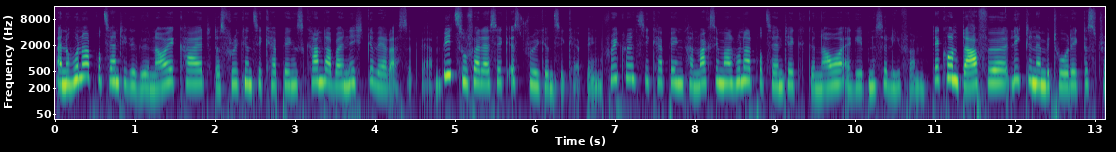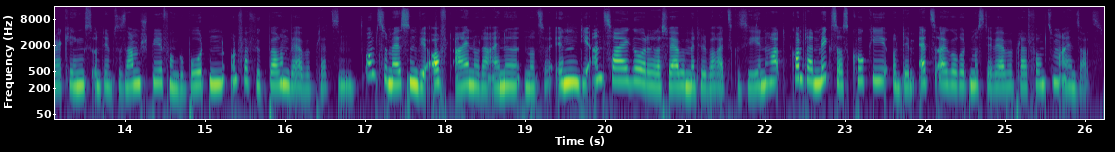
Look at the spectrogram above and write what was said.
Eine hundertprozentige Genauigkeit des Frequency Cappings kann dabei nicht gewährleistet werden. Wie zuverlässig ist Frequency Capping? Frequency Capping kann maximal hundertprozentig genaue Ergebnisse liefern. Der Grund dafür liegt in der Methodik des Trackings und dem Zusammenspiel von Geboten und verfügbaren Werbeplätzen. Um zu messen, wie oft ein oder eine Nutzerin die Anzeige oder das Werbemittel bereits gesehen hat, kommt ein Mix aus Cookie und dem Ads-Algorithmus der Werbeplattform zum Einsatz.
